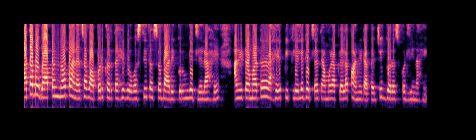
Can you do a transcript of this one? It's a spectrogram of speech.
आता बघा आपण न पाण्याचा वापर करता हे व्यवस्थित असं बारीक करून घेतलेलं आहे आणि टमाटर आहे पिकलेलं घेतलं त्यामुळे आपल्याला पाणी टाकायची गरज पडली नाही.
